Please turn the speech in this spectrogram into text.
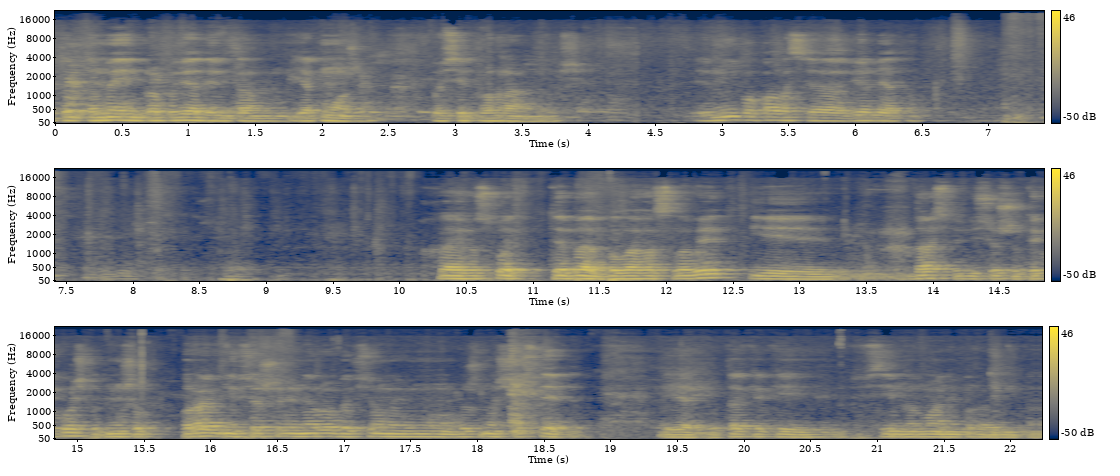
І, тобто ми їм проповідуємо там як може по всій програмі. Мені попалася Віолетта. Хай Господь тебе благословить і дасть тобі все, що ти хочеш, тому що праведник все, що він не робить, всьому йому должно щастити. Якби, так як і всім нормальним праведникам.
